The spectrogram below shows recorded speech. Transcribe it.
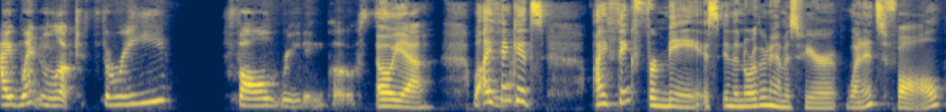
I went and looked 3 fall reading posts. Oh yeah. Well, I think it's I think for me, it's in the northern hemisphere when it's fall,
